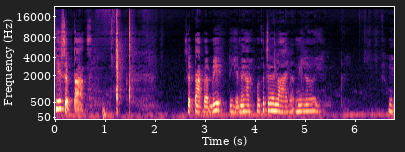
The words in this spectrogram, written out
ที่เสียบตาก เสียบตากแบบนี้นี่เห็นไหมคะ มันก็จะได้ลายแบบนี้เลยนี่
